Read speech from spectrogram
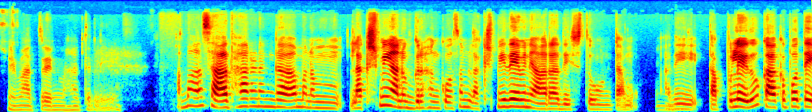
శ్రీమాత్రే మహాతల్లి అమ్మ సాధారణంగా మనం లక్ష్మీ అనుగ్రహం కోసం లక్ష్మీదేవిని ఆరాధిస్తూ ఉంటాము. అది తప్పులేదు కాకపోతే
